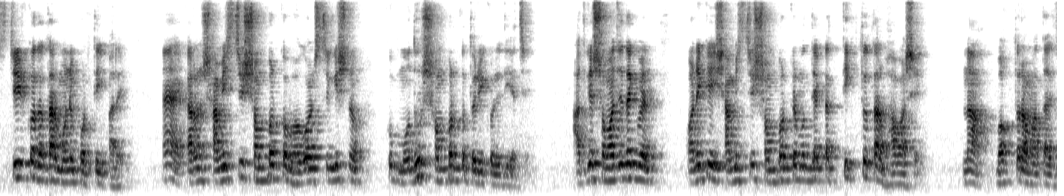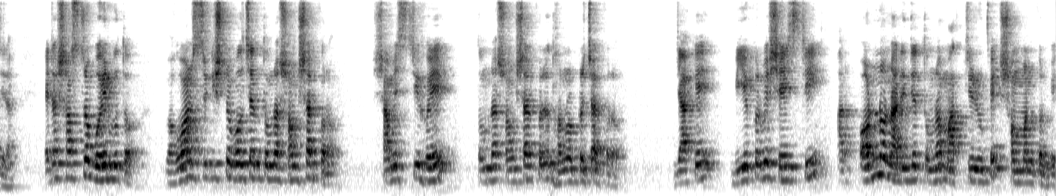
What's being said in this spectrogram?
স্ত্রীর কথা তার মনে পড়তেই পারে। হ্যাঁ কারণ স্বামী স্ত্রীর সম্পর্ক ভগবান শ্রীকৃষ্ণ খুব মধুর সম্পর্ক তৈরি করে দিয়েছে। আজকের সমাজে দেখবেন অনেকেই স্বামী স্ত্রীর সম্পর্কের মধ্যে একটা তিক্ততার ভাব আসে। না, ভক্তরা মাতাজিরা। এটা শাস্ত্র বহির্ভূত। ভগবান শ্রীকৃষ্ণ বলছেন, তোমরা সংসার করো। স্বামী স্ত্রী হয়ে তোমরা সংসার করে ধর্ম প্রচার করো। যাকে বিয়ে করবে সেই স্ত্রী আর অন্য নারীদের তোমরা মাতৃরূপে সম্মান করবে।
